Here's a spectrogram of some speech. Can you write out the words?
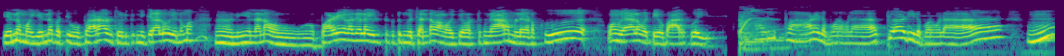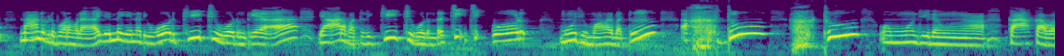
என்னம்மா என்னை பற்றி பராது சொல்லிட்டு நிற்கிறாளோ என்னமோ? நீ என்னன்னா பழைய கதையெல்லாம் இழுத்துக்கிட்டுங்க சண்டை வாங்க வைக்க வரத்துக்கு நேரம் இல்லை எனக்கு. உன் வேலை வட்டியை பாரு போய். அடி பாடையில் போகிறவள பேடியில் போகிறவள ம்? நாண்டுக்கிட்டு போகிறவள என்ன என்னடி ஓடு சீச்சி ஓடுன்றிய? யாரை பார்த்தது சீச்சி ஓடுன்ற? சீச்சி ஓடு. மூஞ்சி பார்த்து அஹ்து அஹ்து உன் மூஞ்சியில் காக்காவை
